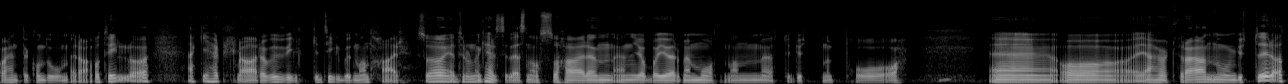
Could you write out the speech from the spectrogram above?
og hente kondomer av og til, og er ikke helt klar over hvilke tilbud man har. Så jeg tror nok helsevesenet også har en, en jobb å gjøre med måten man møter guttene på. Eh, og jeg har hørt fra noen gutter at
